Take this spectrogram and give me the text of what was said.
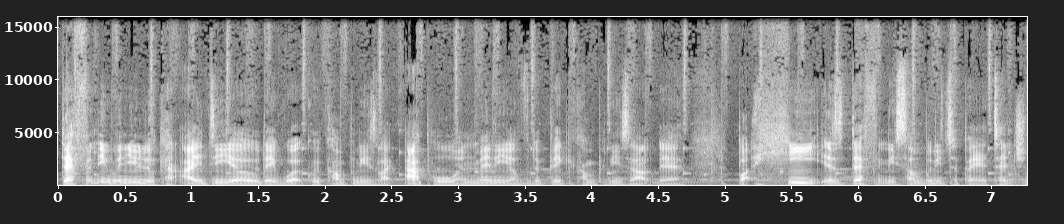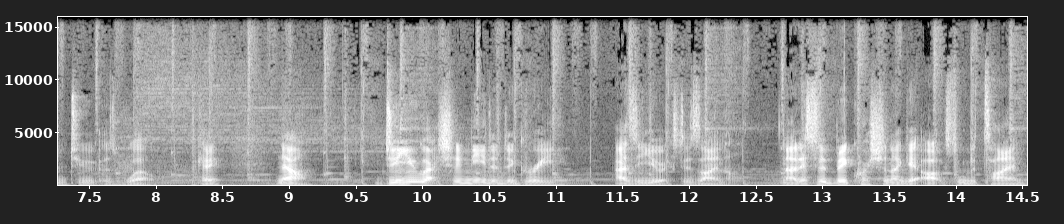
definitely, when you look at IDEO, they work with companies like Apple and many of the big companies out there. But he is definitely somebody to pay attention to as well. Okay, now, do you actually need a degree as a UX designer? Now, this is a big question I get asked all the time.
